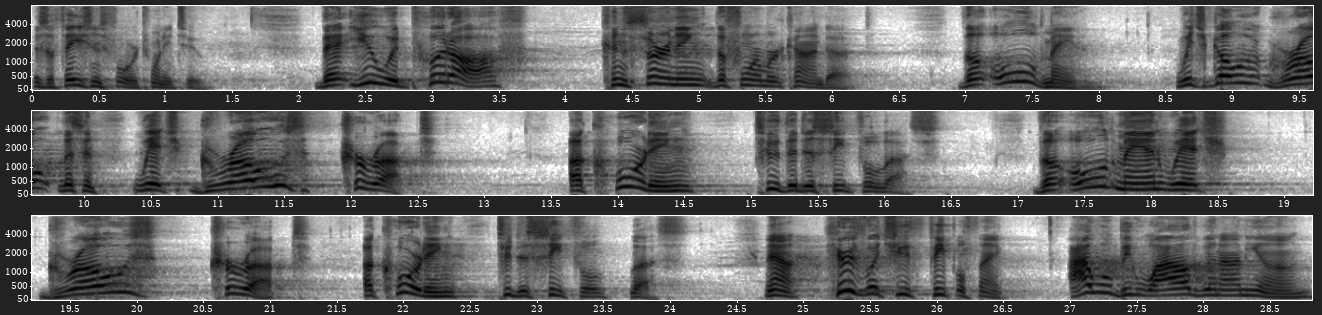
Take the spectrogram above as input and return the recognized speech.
It's Ephesians 4 22. That you would put off concerning the former conduct the old man, which go grow, listen, which grows corrupt according to the deceitful lust. The old man which grows corrupt according to deceitful lust. Now, here's what you people think I will be wild when I'm young,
